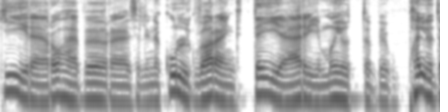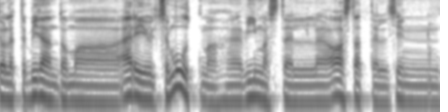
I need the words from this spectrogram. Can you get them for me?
kiire rohepööre, selline kulg või areng teie äri mõjutab ja palju te olete pidanud oma äri üldse muutma eh, viimastel aastatel siin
